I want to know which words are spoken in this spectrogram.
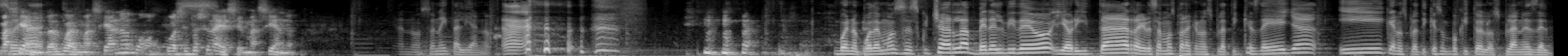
Masciano, tal cual, Masciano, como, si fuese una S, Masciano. No, suena italiano. Ah. bueno, podemos escucharla, ver el video y ahorita regresamos para que nos platiques de ella y que nos platiques un poquito de los planes del,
